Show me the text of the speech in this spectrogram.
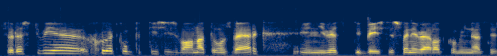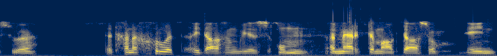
So dis twee groot kompetisies waarna toe ons werk en jy weet die bestes van die wêreld kom hiernatoe so dit gaan 'n groot uitdaging wees om 'n merk te maak daarso en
